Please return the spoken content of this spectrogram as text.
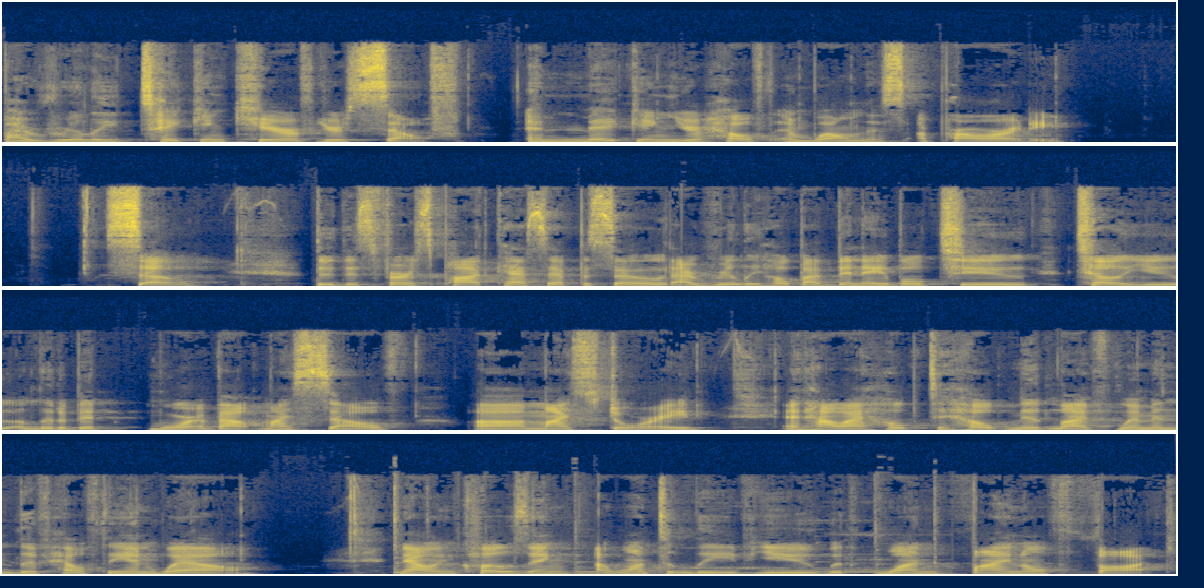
by really taking care of yourself and making your health and wellness a priority. So, through this first podcast episode, I really hope I've been able to tell you a little bit more about myself uh, my story and how I hope to help midlife women live healthy and well. Now, in closing, I want to leave you with one final thought.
